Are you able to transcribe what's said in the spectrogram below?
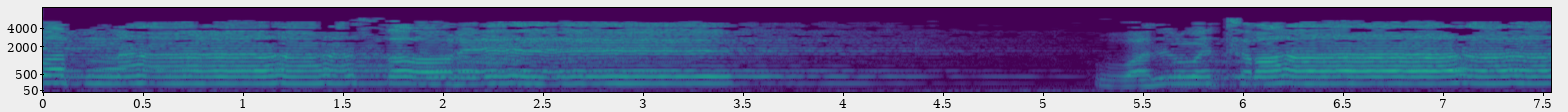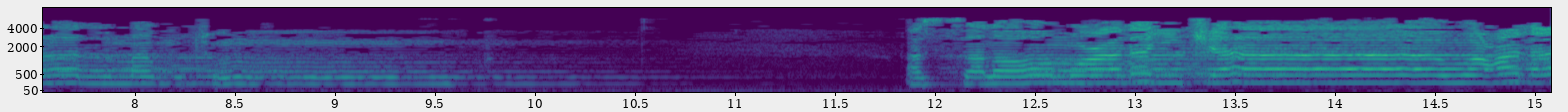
وابن ثاره والوتر الموتوب السلام عليك وعلى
